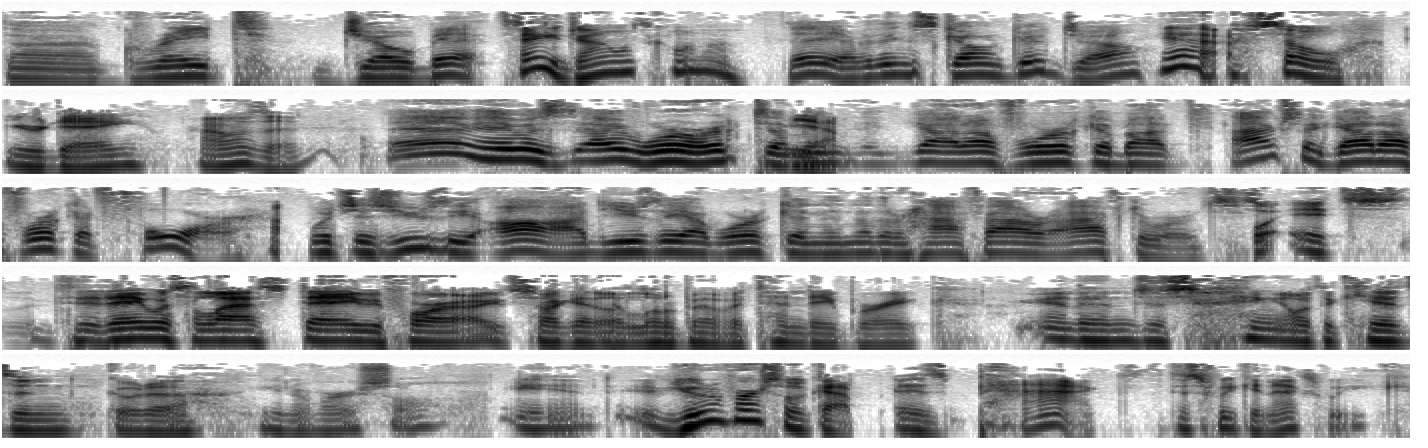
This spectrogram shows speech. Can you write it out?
the great Joe Bitz. Hey, John, what's going on? Hey, everything's going good, Joe. Yeah. So your day, how was it? Eh, it was. I worked. I Yeah. mean, got off work about. I actually got off work at four, which is usually odd. Usually, I work in another half hour afterwards. Well, it's today was the last day before I, so I get a little bit of a ten day break, and then just hang out with the kids and go to Universal. And Universal got is packed this week and next week.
